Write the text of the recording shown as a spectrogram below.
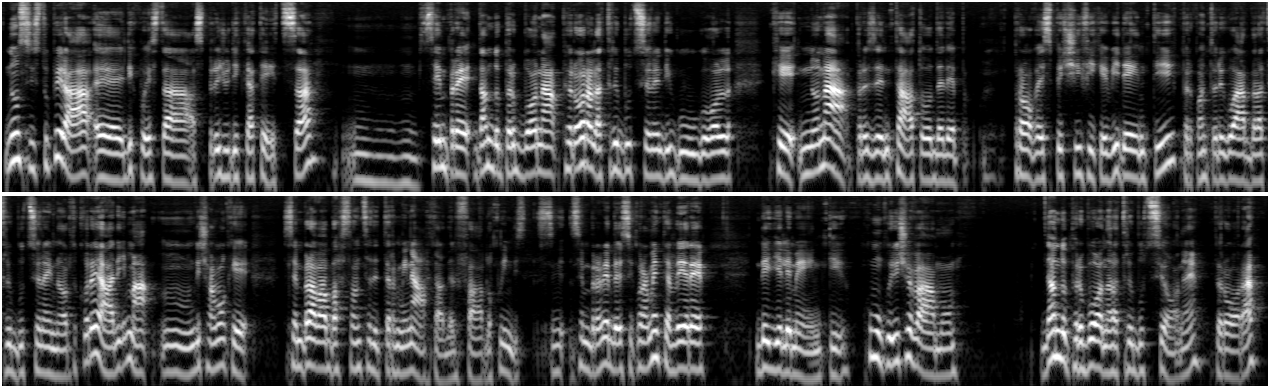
non si stupirà eh, di questa spregiudicatezza, mh, mm, sempre dando per buona per ora l'attribuzione di Google che non ha presentato delle prove specifiche evidenti per quanto riguarda l'attribuzione ai nordcoreani, ma mh, mm, diciamo che sembrava abbastanza determinata nel farlo, quindi sembrerebbe sicuramente avere degli elementi. Comunque dicevamo, dando per buona l'attribuzione, per ora,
